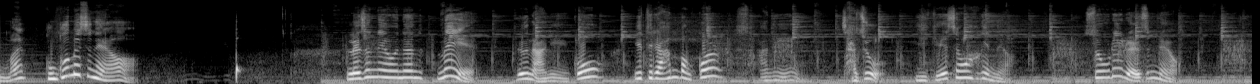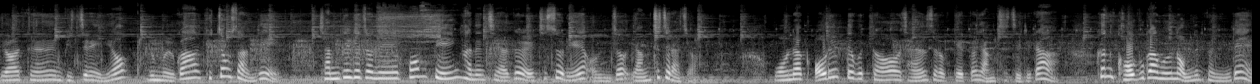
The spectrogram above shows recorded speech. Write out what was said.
정말 궁금해지네요. 레전네오는 매일은 아니고 이틀에 한 번 꼴? 아니, 자주. 이게 정확하겠네요. 쏘리 레전네오. 여하튼 빗질에 이어 눈물과 귀청소한 뒤 잠들기 전에 펌핑하는 치약을 칫솔이에 얹어 양치질하죠. 워낙 어릴 때부터 자연스럽게 했던 양치질이라 큰 거부감은 없는 편인데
